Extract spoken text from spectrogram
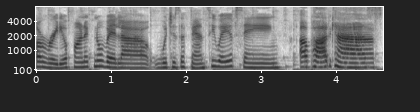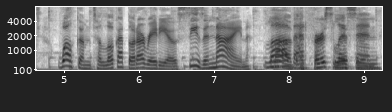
a radiophonic novela, which is a fancy way of saying A podcast. Welcome to Locatora Radio Season 9 Love at First Listen.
